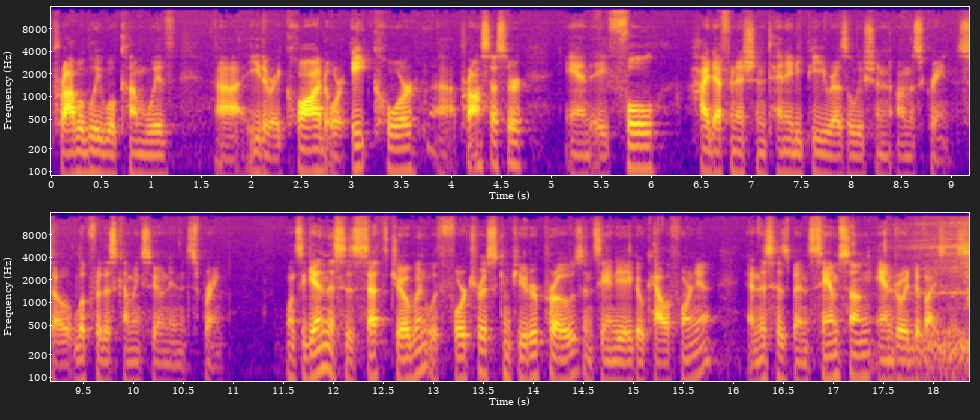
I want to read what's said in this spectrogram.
Probably will come with uh, either a quad or eight core uh, processor and a full high definition 1080p resolution on the screen. So look for this coming soon in spring. Once again, this is Seth Jobin with Fortress Computer Pros in San Diego, California, and this has been Samsung Android Devices.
